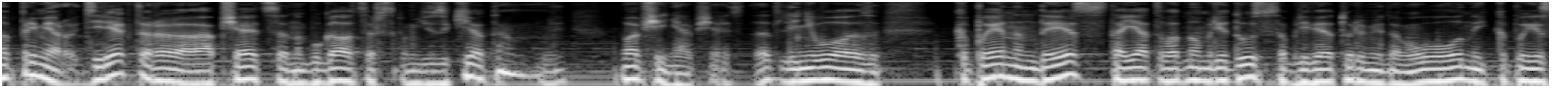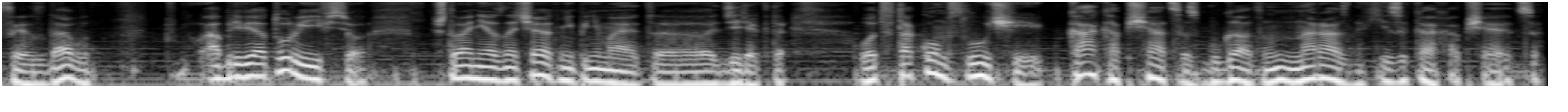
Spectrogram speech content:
Ну, к примеру, директор э, общается на бухгалтерском языке, там вообще не общается. Да? Для него КПН, НДС стоят в одном ряду с аббревиатурами там, ООН и КПСС, да, вот аббревиатуры и все. Что они означают, не понимает э, директор. Вот в таком случае, как общаться с бухгалтером? На разных языках общаются.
